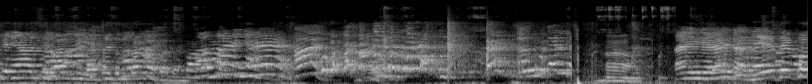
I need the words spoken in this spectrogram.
के यहाँ आशीर्वाद मिला था तुमका क्या पता हाँ ये देखो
